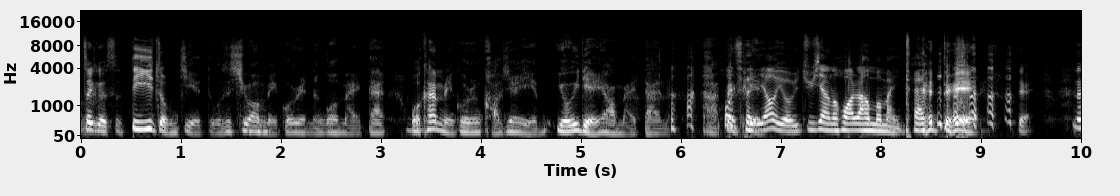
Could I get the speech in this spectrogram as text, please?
这个是第一种解读，是希望美国人能够买单。嗯、我看美国人好像也有一点要买单了，啊、或者也要有一句这样的话让他们买单。对。对，那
